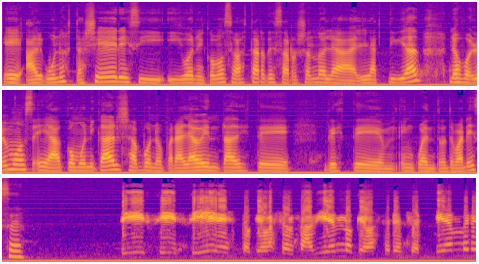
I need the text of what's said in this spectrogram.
eh, algunos talleres y, y, bueno, y cómo se va a estar desarrollando la, la actividad, nos volvemos a comunicar ya, bueno, para la venta de este, de este encuentro, ¿te parece? Sí, sí, sí, esto, que vayan sabiendo que va a ser en septiembre,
